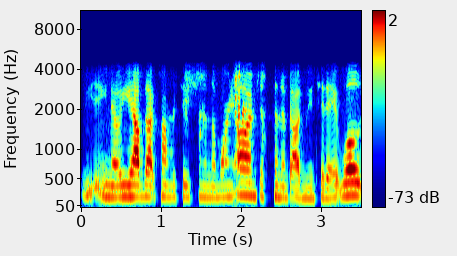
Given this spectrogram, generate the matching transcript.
you know you have that conversation in the morning oh i'm just in a bad mood today well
